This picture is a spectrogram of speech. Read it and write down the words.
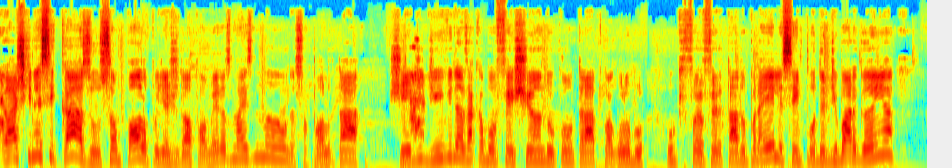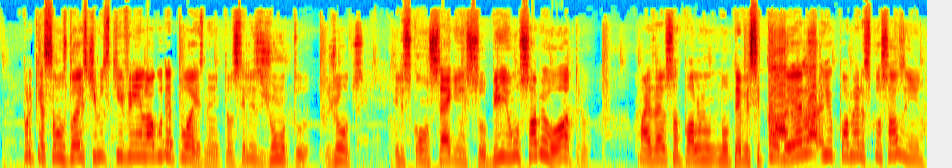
Eu acho que nesse caso o São Paulo podia ajudar o Palmeiras, mas não, né? O São Paulo tá cheio de dívidas, acabou fechando o contrato com a Globo, o que foi ofertado para ele, sem poder de barganha, porque são os dois times que vêm logo depois, né? Então, se eles junto, juntos eles conseguem subir, um sobe o outro mas aí o São Paulo não teve esse poder claro, claro. e o Palmeiras ficou sozinho.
